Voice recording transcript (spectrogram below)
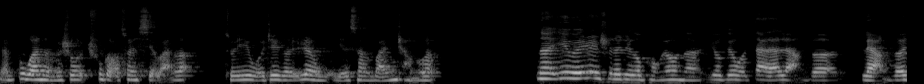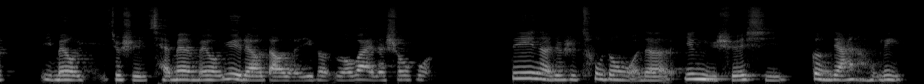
但不管怎么说，初稿算写完了，所以我这个任务也算完成了。那因为认识了这个朋友呢，又给我带来两个两个没有，就是前面没有预料到的一个额外的收获。第一呢，就是触动我的英语学习更加努力。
